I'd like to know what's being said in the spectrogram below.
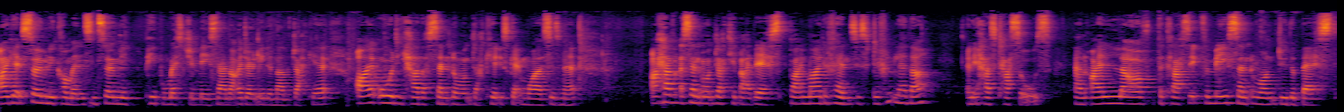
I get so many comments and so many people messaging me saying that I don't need another jacket. I already have a Saint Laurent jacket. It's getting worse, isn't it? I have a Saint Laurent jacket like this, but in my defence, it's a different leather and it has tassels and I love the classic. For me, Laurent do the best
